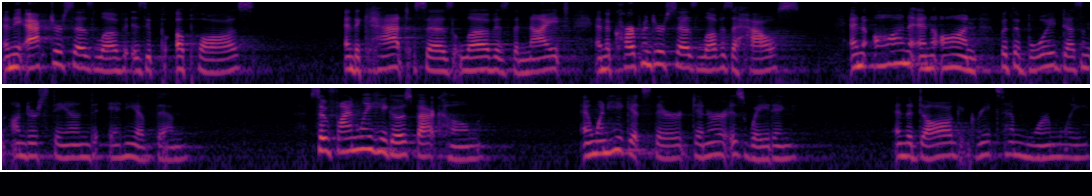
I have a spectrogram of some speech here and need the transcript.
And the actor says love is applause. And the cat says love is the night. And the carpenter says love is a house. And on and on. But the boy doesn't understand any of them. So finally, he goes back home. And when he gets there, dinner is waiting. And the dog greets him warmly.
